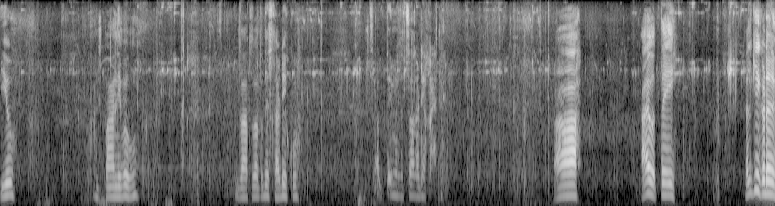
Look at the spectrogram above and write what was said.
येऊ. पाणी बघू. जाता जाता दिसला डेकू. चालतंय म्हणलं चाला डेकाळ्यात आ काय होतंय? चल की इकडं.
